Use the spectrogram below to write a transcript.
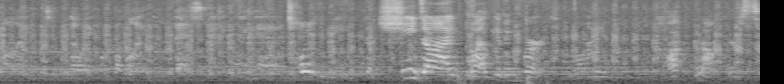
mind, knowing the line of best medical care. Told me that she died while giving birth. Lying cock knockers.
